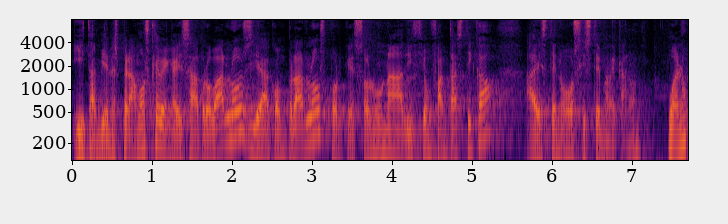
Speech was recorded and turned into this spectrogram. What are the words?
y también esperamos que vengáis a probarlos y a comprarlos porque son una adición fantástica a este nuevo sistema de Canon. Bueno,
